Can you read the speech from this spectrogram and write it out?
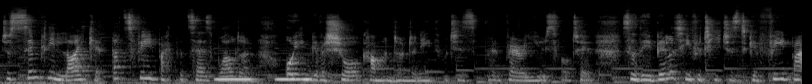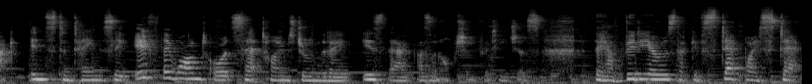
Just simply like it. That's feedback that says well done. Mm-hmm. Or you can give a short comment underneath, which is very useful too. So the ability for teachers to give feedback instantaneously if they want or at set times during the day is there as an option for teachers. They have videos that give step by step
